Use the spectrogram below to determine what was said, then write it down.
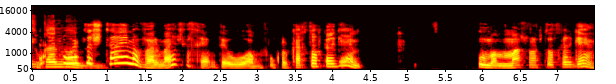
מסוכן הוא מאוד. אמצע שתיים, אבל מה יש לכם? הוא הוא כל כך טוב פר גיים. הוא ממש ממש טוב פר גיים.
